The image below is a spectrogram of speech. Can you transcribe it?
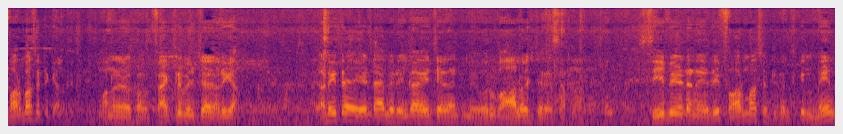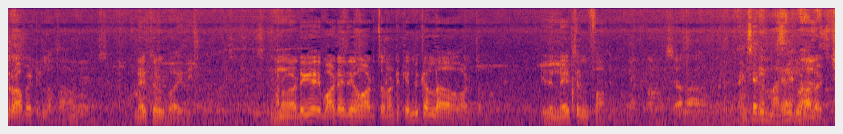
pharmaceutical మనం ఒక ఫ్యాక్టరీ పిలిచి అడిగా అడిగితే ఏంటా మీరు ఇంకా ఏం చేయడానికి మీరు ఎవరు ఆలోచించలేదు సార్ సీవీడ్ అనేది ఫార్మాసిటికల్స్కి మెయిన్ రా మెటీరియల్ నేచురల్ ఇది. మనం అడిగే వాడేది ఏం వాడుతున్నాం అంటే కెమికల్ వాడుతున్నాం. ఇది నేచురల్ కూడా నాలెడ్జ్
